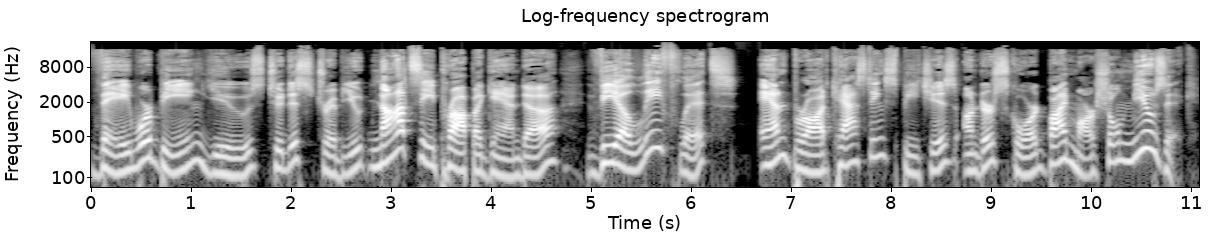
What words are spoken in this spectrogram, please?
they were being used to distribute Nazi propaganda via leaflets and broadcasting speeches underscored by martial music,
